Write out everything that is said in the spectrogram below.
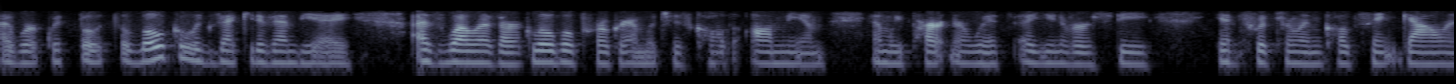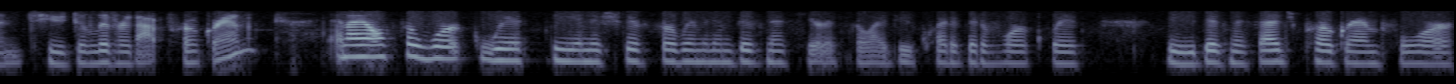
I work with both the local executive MBA as well as our global program, which is called Omnium, and we partner with a university in Switzerland called St. Gallen to deliver that program. And I also work with the Initiative for Women in Business here, so I do quite a bit of work with the Business Edge program for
